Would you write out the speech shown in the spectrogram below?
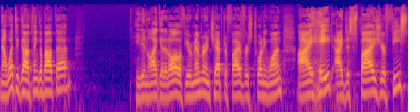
Now, what did God think about that? He didn't like it at all. If you remember in chapter 5, verse 21, I hate, I despise your feasts.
